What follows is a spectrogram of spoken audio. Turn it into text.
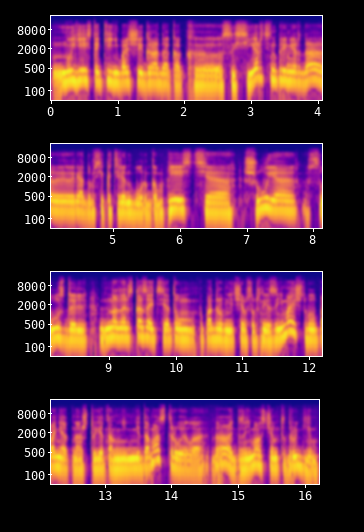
Ну, есть такие небольшие города, как э, Сысерть, например, да, э, рядом с Екатеринбургом. Есть э, Шуя, Суздаль. Надо рассказать о том поподробнее, чем, собственно, я занимаюсь, чтобы было понятно, что я там не, не дома строила, да, а занималась чем-то другим.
